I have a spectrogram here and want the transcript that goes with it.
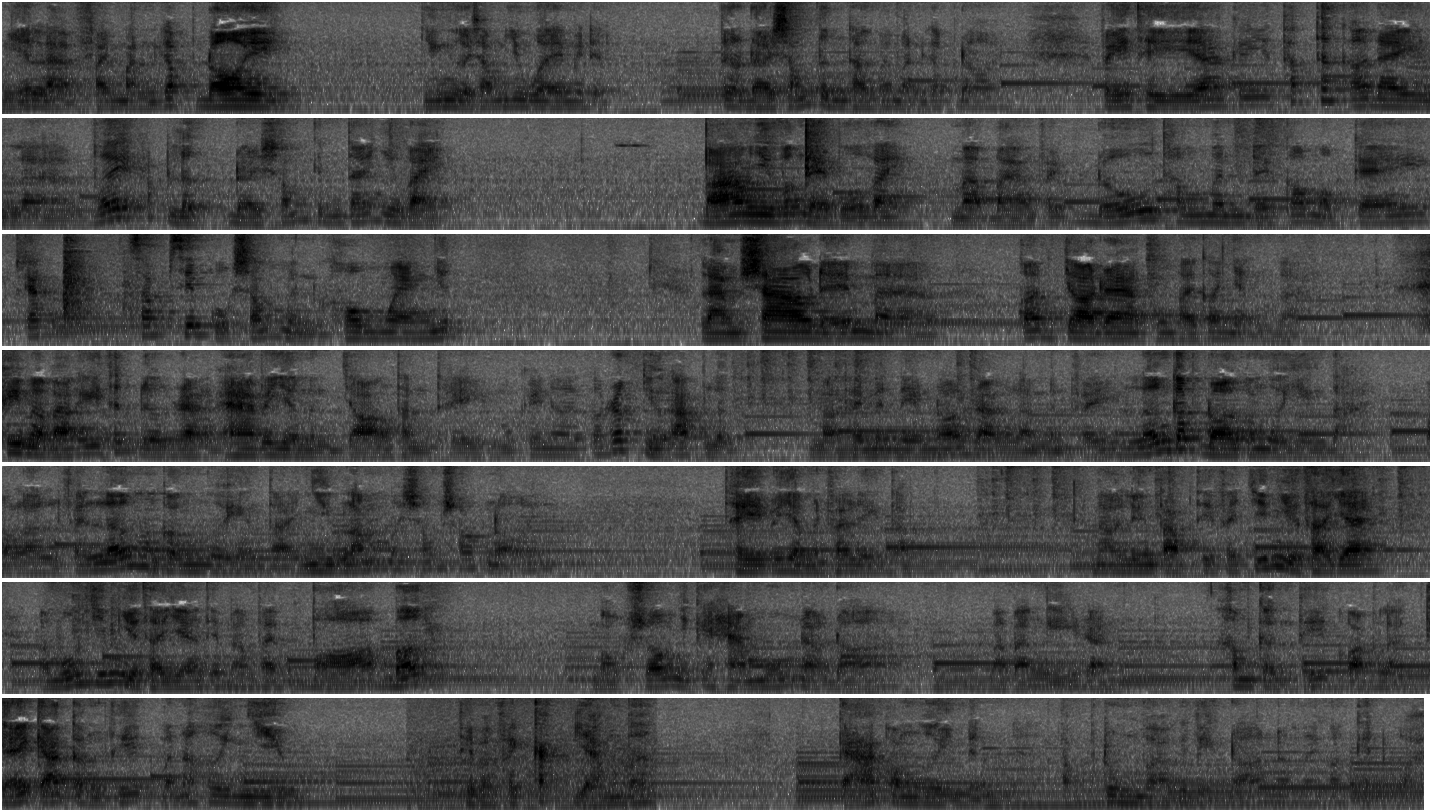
Nghĩa là phải mạnh gấp đôi những người sống dưới quê mới được. Tức là đời sống tinh thần phải mạnh gấp đôi. Vậy thì à, cái thách thức ở đây là với áp lực đời sống kinh tế như vậy bao nhiêu vấn đề bủa vây mà bạn phải đủ thông minh để có một cái cách sắp xếp cuộc sống mình khôn ngoan nhất? Làm sao để mà có, cho ra cũng phải có nhận vào khi mà bạn ý thức được rằng à bây giờ mình chọn thành thị, một cái nơi có rất nhiều áp lực, mà thầy Minh Niệm nói rằng là mình phải lớn gấp đôi con người hiện tại, hoặc là phải lớn hơn con người hiện tại nhiều lắm mới sống sót nổi, thì bây giờ mình phải luyện tập. Mà luyện tập thì phải chiếm nhiều thời gian, mà muốn chiếm nhiều thời gian thì bạn phải bỏ bớt một số những cái ham muốn nào đó mà bạn nghĩ rằng không cần thiết hoặc là kể cả cần thiết mà nó hơi nhiều, thì bạn phải cắt giảm bớt. Cả con người mình tập trung vào cái việc đó nó mới có kết quả.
